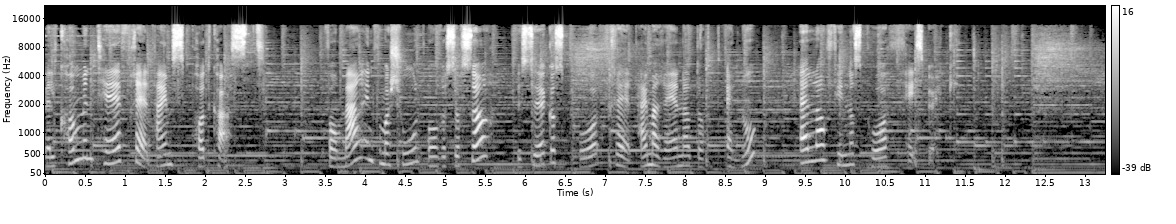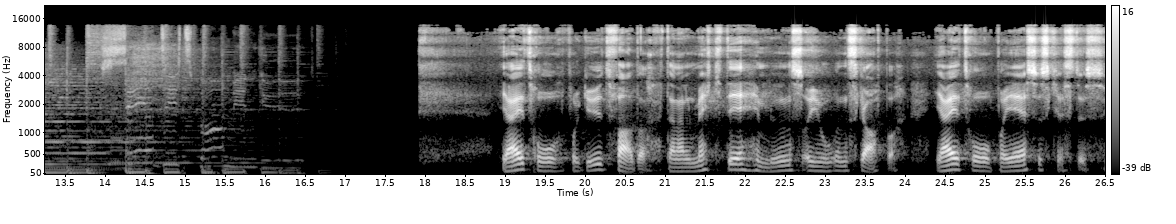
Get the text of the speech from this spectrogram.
Velkommen til Fredheims podkast. For mer informasjon og ressurser, besøk oss på fredheimarena.no, eller finn oss på Facebook. Jeg tror på Gud Fader, den allmektige himmelens og jordens skaper. Jeg tror på Jesus Kristus,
